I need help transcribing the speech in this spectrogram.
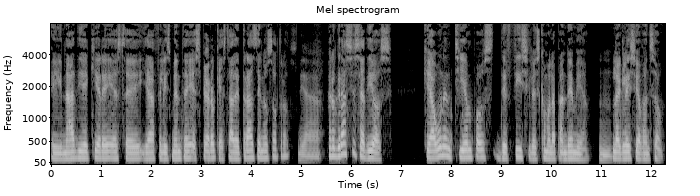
y nadie quiere este ya felizmente. Espero que está detrás de nosotros. ya, Pero gracias a Dios que aún en tiempos difíciles como la pandemia, Mm. la iglesia avanzó.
